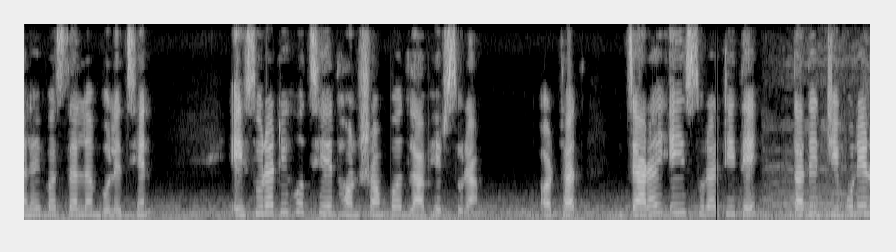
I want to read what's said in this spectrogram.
আলহাসাল্লাম বলেছেন, এই সুরাটি হচ্ছে ধন সম্পদ লাভের সুরা। অর্থাৎ, যারাই এই সুরাটিতে তাদের জীবনের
